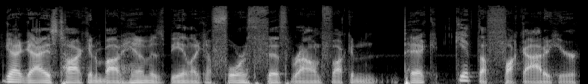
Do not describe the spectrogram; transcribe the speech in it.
You got guys talking about him as being like a fourth, fifth round fucking pick. Get the fuck out of here.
